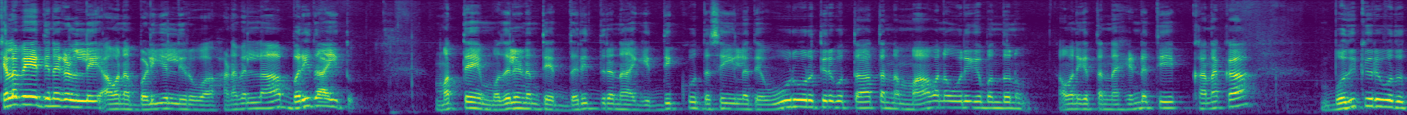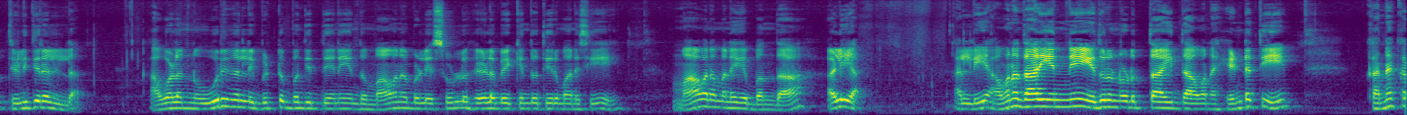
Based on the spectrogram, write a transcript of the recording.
ಕೆಲವೇ ದಿನಗಳಲ್ಲಿ ಅವನ ಬಳಿಯಲ್ಲಿರುವ ಹಣವೆಲ್ಲ ಬರಿದಾಯಿತು. ಮತ್ತೆ ಮೊದಲಿನಂತೆ ದರಿದ್ರನಾಗಿ ದಿಕ್ಕು ದಸೆಯಿಲ್ಲದೆ ಊರೂರು ತಿರುಗುತ್ತಾ ತನ್ನ ಮಾವನ ಊರಿಗೆ ಬಂದನು. ಅವನಿಗೆ ತನ್ನ ಹೆಂಡತಿ ಕನಕ ಬದುಕಿರುವುದು ತಿಳಿದಿರಲಿಲ್ಲ. ಅವಳನ್ನು ಊರಿನಲ್ಲಿ ಬಿಟ್ಟು ಬಂದಿದ್ದೇನೆ ಎಂದು ಮಾವನ ಬಳಿ ಸುಳ್ಳು ಹೇಳಬೇಕೆಂದು ತೀರ್ಮಾನಿಸಿ ಮಾವನ ಮನೆಗೆ ಬಂದ ಅಳಿಯ. ಅಲ್ಲಿ ಅವನ ದಾರಿಯನ್ನೇ ಎದುರು ನೋಡುತ್ತಾ ಇದ್ದ ಅವನ ಹೆಂಡತಿ ಕನಕ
